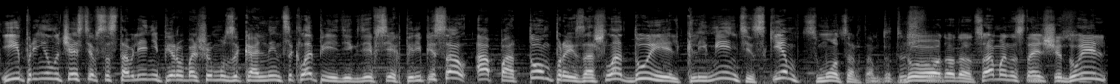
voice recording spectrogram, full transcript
И принял участие в составлении первой большой музыкальной энциклопедии, где всех переписал, а потом произошла дуэль Клементи с кем? С Моцартом. Да? Да-да-да, самая настоящая дуэль.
